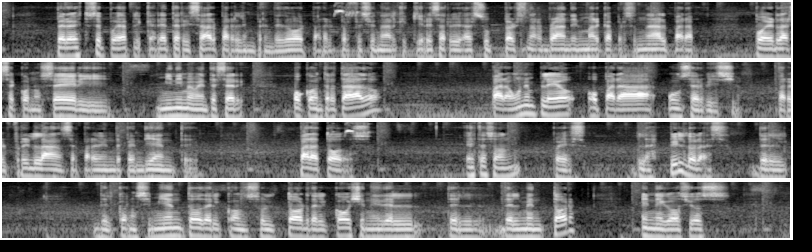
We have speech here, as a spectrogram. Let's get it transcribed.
pero esto se puede aplicar y aterrizar para el emprendedor, para el profesional que quiere desarrollar su personal branding, marca personal, para poder darse a conocer y mínimamente ser o contratado para un empleo o para un servicio, para el freelancer, para el independiente, para todos. Estas son pues las píldoras del, conocimiento del consultor, del coaching y del, del mentor en negocios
